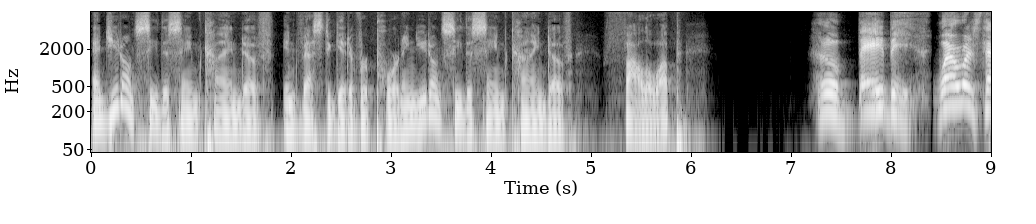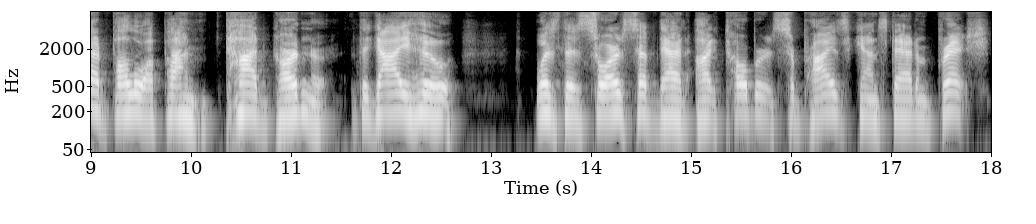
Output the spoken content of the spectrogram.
and you don't see the same kind of investigative reporting. You don't see the same kind of follow up. Oh, baby. Where was that follow up on Todd Gardner, the guy who was the source of that October surprise against Adam Frisch?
